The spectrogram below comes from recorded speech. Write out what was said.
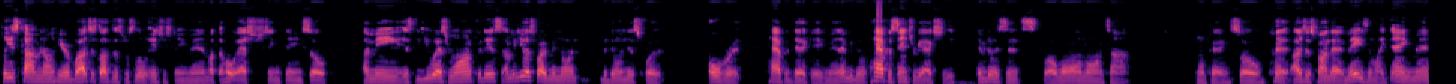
please comment on here. But I just thought this was a little interesting, man, about the whole interesting thing. So I mean, is the U.S. wrong for this? I mean, U.S. probably been doing been doing this for over half a decade, man. They've been doing half a century actually. They've been doing it since for a long, long time. Okay, so I just found that amazing. Like, dang, man,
